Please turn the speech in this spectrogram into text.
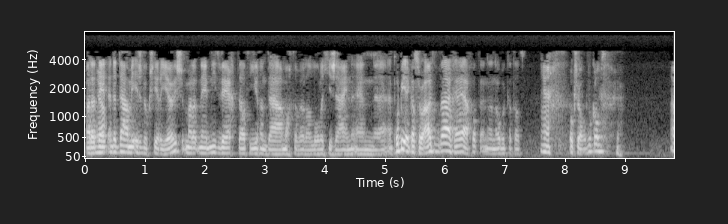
Maar dat neemt, en daarmee is het ook serieus. Maar dat neemt niet weg dat hier en daar mag er wel een lolletje zijn. En, uh, en probeer ik dat zo uit te dragen. Hè? Ja, god, en dan hoop ik dat dat ja. ook zo overkomt. Oké,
